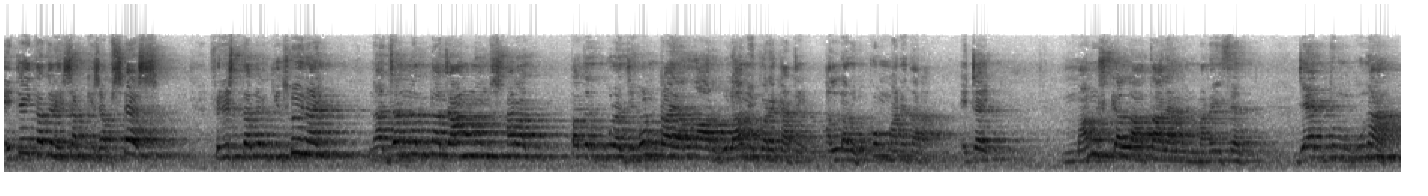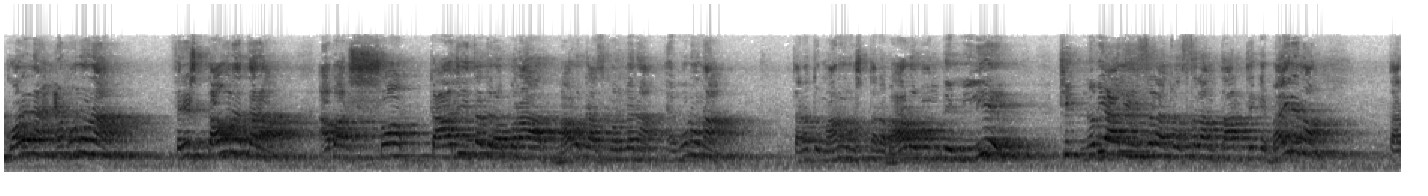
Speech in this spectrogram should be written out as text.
এটাই তাদের হিসাব কিসাব শেষ। ফেরিস্তাদের কিছুই নাই। না জান্নাত, না জাহান্নাম সারা তাদের পুরো জীবনটাই আল্লাহর গুলামি করে কাটে। আল্লাহর হুকুম মানে তারা। এটাই। মানুষকে আল্লাহ তার এমন বানাইছেন যে একদম গুণা করে না, এমনও না। ফেরিস্তাও না তারা। আবার সব কাজই তাদের অপরাধ, ভালো কাজ করবে না, এমনও না। তারা তো মানুষ, তারা ভালো মন্দে মিলিয়ে ঠিক নবী আলী সালাম তার থেকে বাইরে নন। তার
